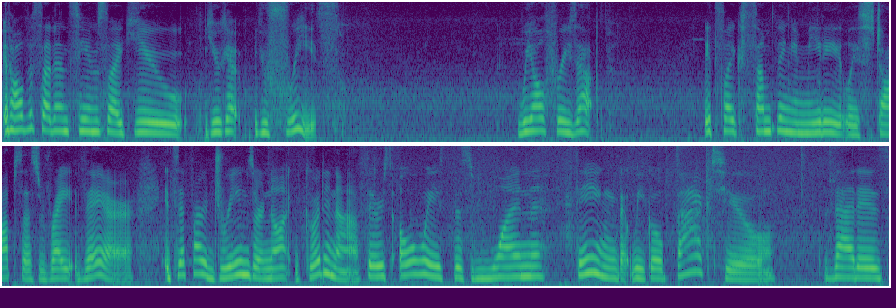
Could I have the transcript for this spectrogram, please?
it all of a sudden seems like you you get you freeze we all freeze up. It's like something immediately stops us right there. It's if our dreams are not good enough. There's always this one thing that we go back to that is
